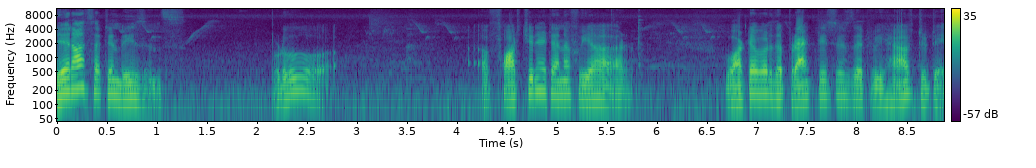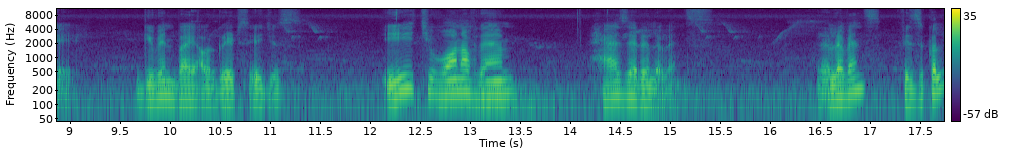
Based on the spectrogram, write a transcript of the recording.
దేర్ ఆర్ సర్టన్ రీజన్స్ ఇప్పుడు fortunate enough we are whatever the practices that we have today given by our great sages each one of them has a relevance relevance physical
